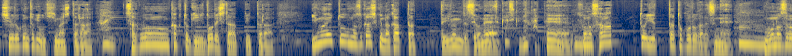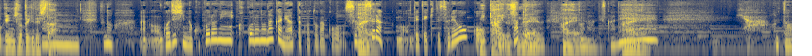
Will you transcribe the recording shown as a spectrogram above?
収録の時に聞きましたら、はい、作文書く時どうでした？って言ったら意外と難しくなかった。って言うんですよね。難しくなかった。ええ。そのさらっと言ったところがですね、うん、ものすごく印象的でした。そのあのご自身の心に心の中にあったことがこうすらすらも出てきて、はい、それをこう書いた、ね、ということなんですかね。はい、い。や本当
